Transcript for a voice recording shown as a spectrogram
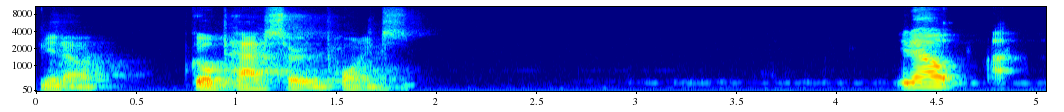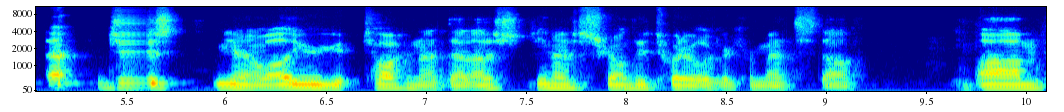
you know go past certain points. You know, just you know, while you're talking about that, I was you know scrolling through Twitter looking for Mets stuff. Um,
